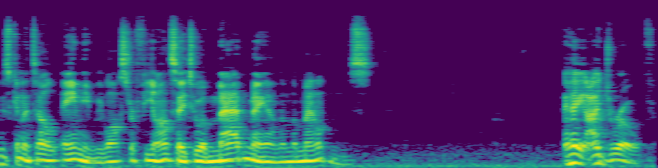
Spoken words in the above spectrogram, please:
Who's gonna tell Amy we lost her fiance to a madman in the mountains? Hey, I drove.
